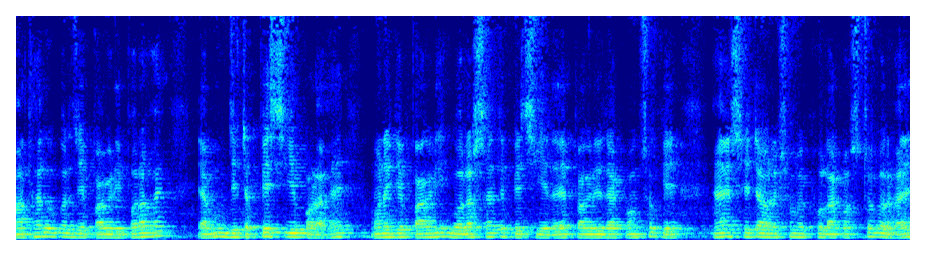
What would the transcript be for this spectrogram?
মাথার উপর যে পাগড়ি পরা হয় এবং যেটা পেঁচিয়ে পড়া হয়, অনেকে পাগড়ি গলার সাথে পেঁচিয়ে দেয়, পাগড়ির এক অংশকে হ্যাঁ সেটা অনেক সময় খোলা কষ্টকর হয়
